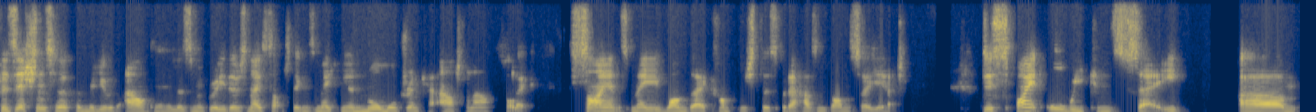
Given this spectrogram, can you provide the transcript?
Physicians who are familiar with alcoholism agree there's no such thing as making a normal drinker out of an alcoholic. Science may one day accomplish this, but it hasn't done so yet. Despite all we can say, um,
